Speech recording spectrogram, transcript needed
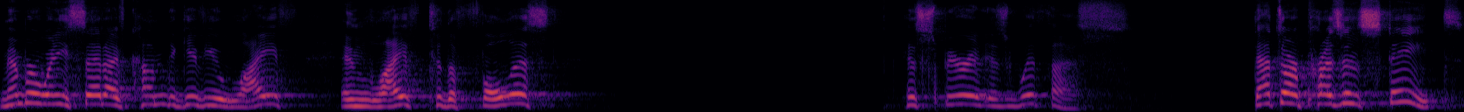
Remember when He said, I've come to give you life and life to the fullest? His Spirit is with us. That's our present state.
